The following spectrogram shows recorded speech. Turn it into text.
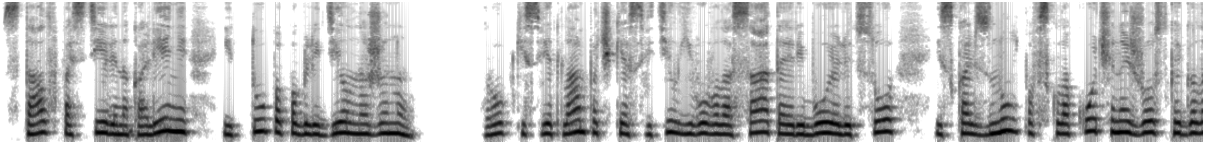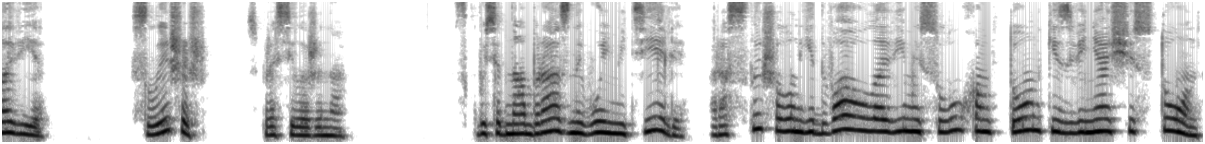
стал в постели на колени и тупо поглядел на жену. Робкий свет лампочки осветил его волосатое рябое лицо и скользнул по всклокоченной жесткой голове. «Слышишь?» спросила жена. Сквозь однообразный вой метели расслышал он едва уловимый слухом тонкий звенящий стон,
